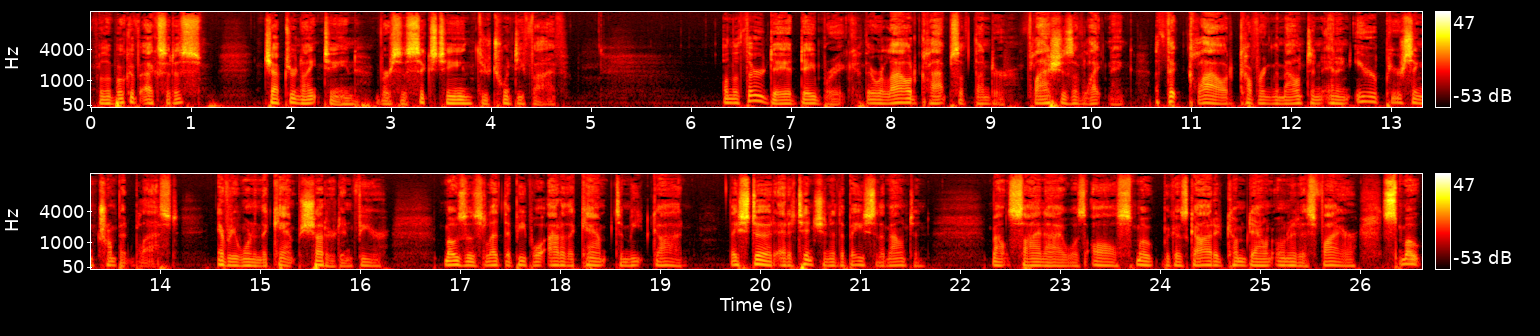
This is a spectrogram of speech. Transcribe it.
From the book of Exodus, chapter 19, verses 16 through 25. On the third day at daybreak, there were loud claps of thunder, flashes of lightning, a thick cloud covering the mountain, and an ear piercing trumpet blast. Everyone in the camp shuddered in fear. Moses led the people out of the camp to meet God. They stood at attention at the base of the mountain. Mount Sinai was all smoke because God had come down on it as fire. Smoke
